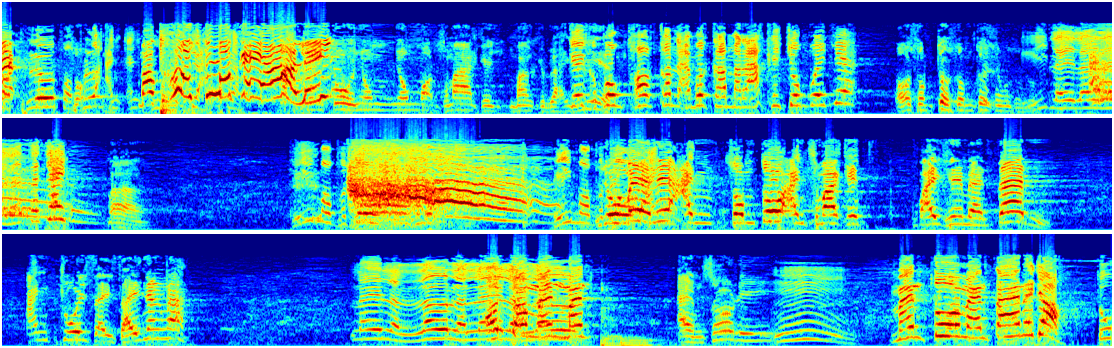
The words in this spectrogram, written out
មកភ្លើមកភ្លើអញមកខើតួគេអស់លីងទោះខ្ញុំខ្ញុំមកស្មាគេមកគេវាយគេកំពុងថតកាន់តែមើលកាមេរ៉ាគេជុំវិញនេះអូសុំទោសសុំទោសសុំទោសហីលេលេលេទៅចេះបាទហីមកបន្ទោហីមកបន្យទោល់មែននេះអញសុំទោសអញស្មាគេវាយគ្នាមែនតើអញជួយស្រីស្រីហ្នឹងណាលេលលើលលេអត់ចាំមែនមែន I'm sorry អឺមែនតួមែនតើនេះចុះ ទូ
